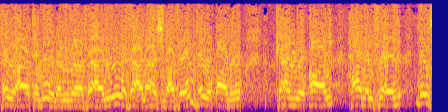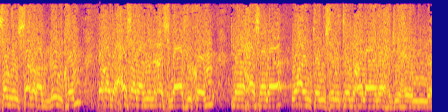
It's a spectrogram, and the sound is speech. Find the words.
فيعاتبون بما فعلوا وفعل أسلافهم فيقال كأن يقال هذا الفعل ليس مستغرب منكم فقد حصل من أسلافكم ما حصل وأنتم سرتم على نهجهم.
